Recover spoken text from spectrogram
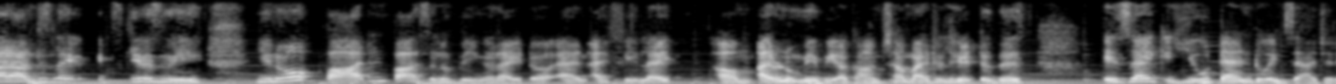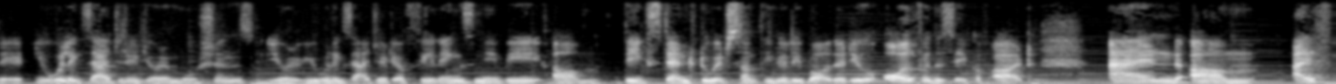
But I'm just like, excuse me, you know, part and parcel of being a writer, and I feel like um, I don't know, maybe Akanksha might relate to this it's like you tend to exaggerate. You will exaggerate your emotions your, you will exaggerate your feelings. Maybe um, the extent to which something really bothered you all for the sake of art. And um, I, f-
